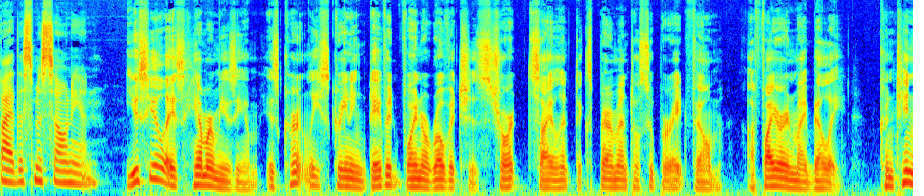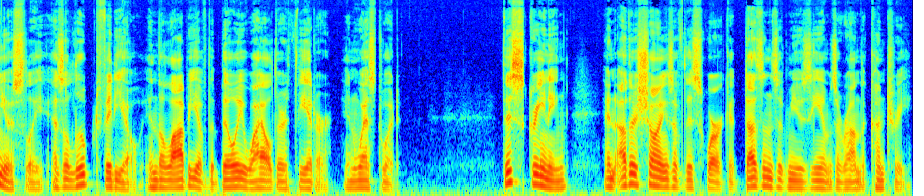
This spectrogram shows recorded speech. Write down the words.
by the Smithsonian. UCLA's Hammer Museum is currently screening David Wojnarowicz's short, silent, experimental Super 8 film, A Fire in My Belly, continuously as a looped video in the lobby of the Billy Wilder Theater in Westwood. This screening and other showings of this work at dozens of museums around the country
